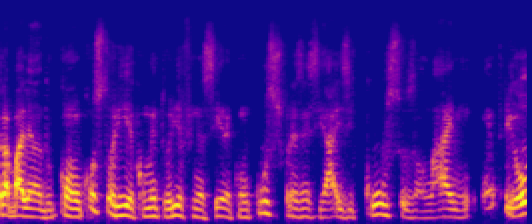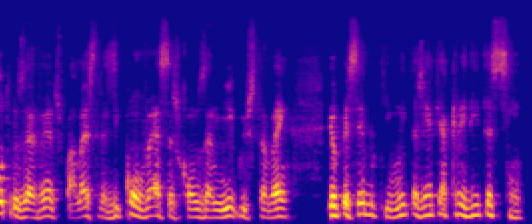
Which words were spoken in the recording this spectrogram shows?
trabalhando com consultoria, com mentoria financeira, com cursos presenciais e cursos online, entre outros eventos, palestras e conversas com os amigos também, eu percebo que muita gente acredita sim,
